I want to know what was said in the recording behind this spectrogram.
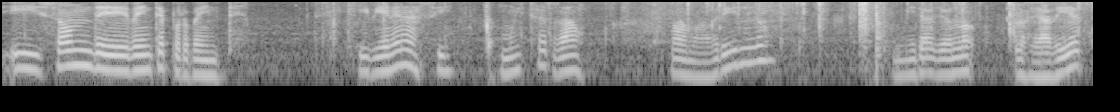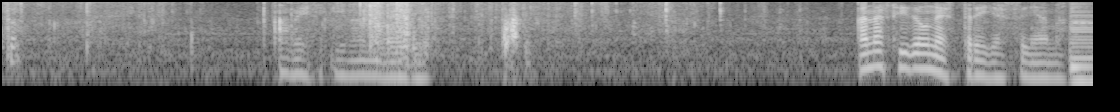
y son de 20 por 20 y vienen así muy cerrados. Vamos a abrirlo. Mira yo no los he abierto. A ver y vamos a ver ha nacido una estrella se llama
